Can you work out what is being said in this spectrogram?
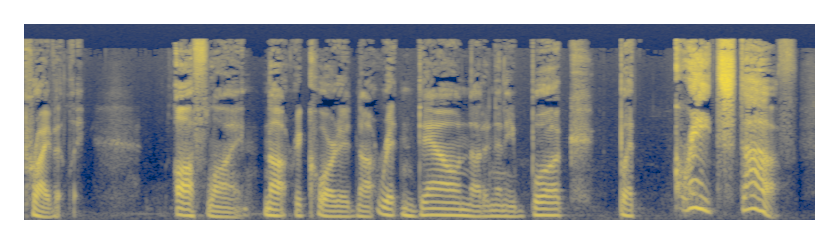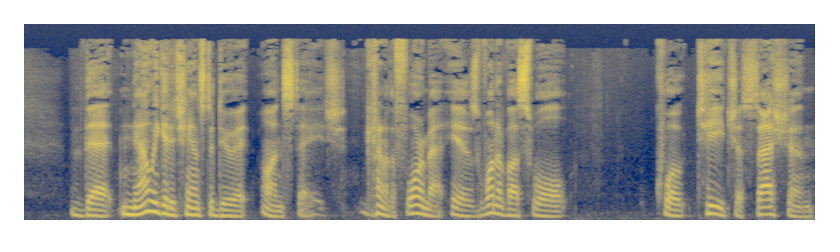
privately, offline, not recorded, not written down, not in any book, but great stuff that now we get a chance to do it on stage. Kind of the format is one of us will, quote, teach a session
